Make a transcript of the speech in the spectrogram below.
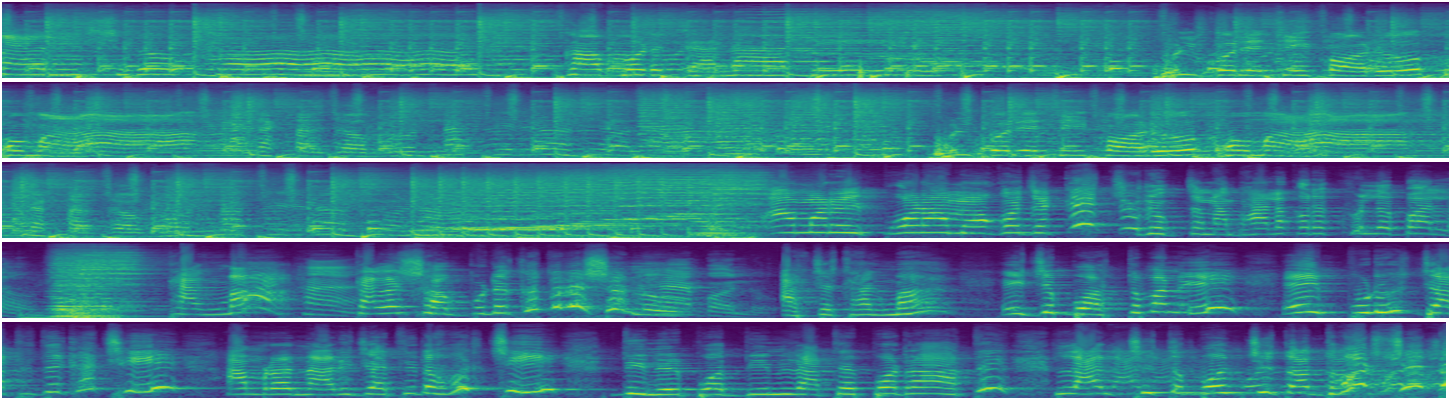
নারী সুরক্ষা খবর জানাতে। করেছি করো ক্ষমা। জগন্নাথের ভুল করেছি করো ক্ষমা। জগন্নাথের আমার এই পোড়া মগজে কিচ্ছু ঢুকছে না ভালো করে খুলে বলো। ঠাকমা হ্যাঁ। তাহলে সম্পূর্ণ কথাটা শোনো। হ্যাঁ, বলো। আচ্ছা ঠাকমা এই যে বর্তমানে এই পুরুষ জাতিদের কাছে আমরা নারী জাতিরা হচ্ছি দিনের পর দিন রাতের পর রাত লাঞ্ছিত বঞ্চিত আর ধর্ষিত।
